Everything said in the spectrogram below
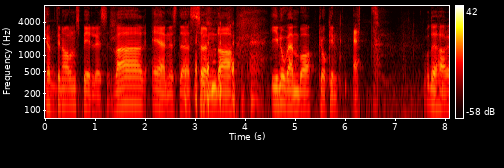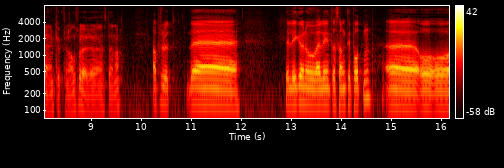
Cupfinalen spilles hver eneste søndag i november klokken ett. Og det her er en cupfinale for dere, Steinar. Absolutt. Det, det ligger noe veldig interessant i potten. Uh, og og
